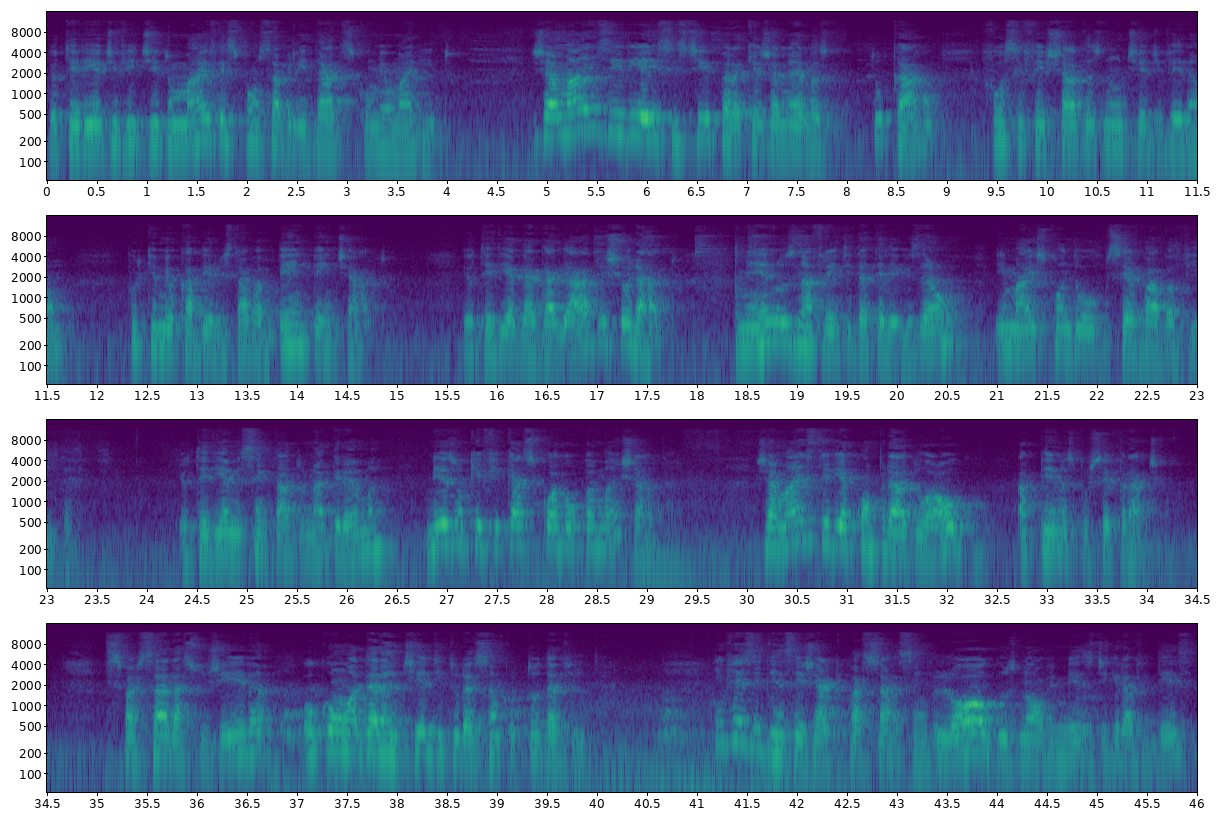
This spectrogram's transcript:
Eu teria dividido mais responsabilidades com meu marido. Jamais iria insistir para que as janelas do carro fossem fechadas num dia de verão, porque meu cabelo estava bem penteado. Eu teria gargalhado e chorado, menos na frente da televisão e mais quando observava a vida. Eu teria me sentado na grama, mesmo que ficasse com a roupa manchada. Jamais teria comprado algo apenas por ser prático. Disfarçar a sujeira ou com a garantia de duração por toda a vida. Em vez de desejar que passassem logo os nove meses de gravidez,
